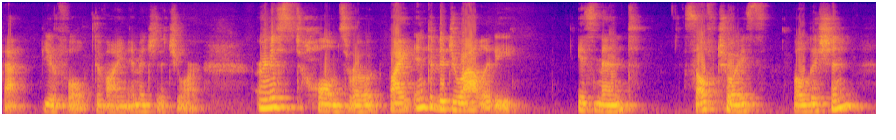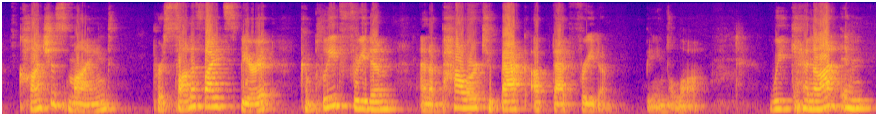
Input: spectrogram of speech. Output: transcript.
that beautiful divine image that you are. Ernest Holmes wrote, by individuality is meant self choice, volition, conscious mind, personified spirit, complete freedom, and a power to back up that freedom, being the law. We cannot Im-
